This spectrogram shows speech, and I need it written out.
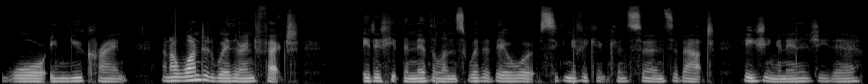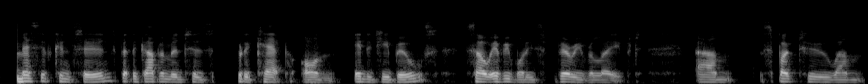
war in Ukraine. And I wondered whether, in fact, it had hit the Netherlands, whether there were significant concerns about heating and energy there. Massive concerns, but the government has put a cap on energy bills, so everybody's very relieved. Um, spoke to um,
